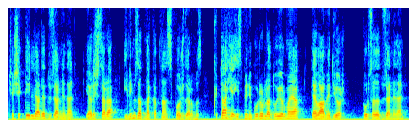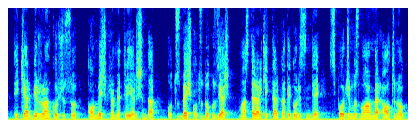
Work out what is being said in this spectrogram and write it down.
çeşitli illerde düzenlenen yarışlara ilimiz adına katılan sporcularımız Kütahya ismini gururla duyurmaya devam ediyor. Bursa'da düzenlenen Eker bir run koşusu 15 kilometre yarışında 35-39 yaş master erkekler kategorisinde sporcumuz Muammer Altınok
